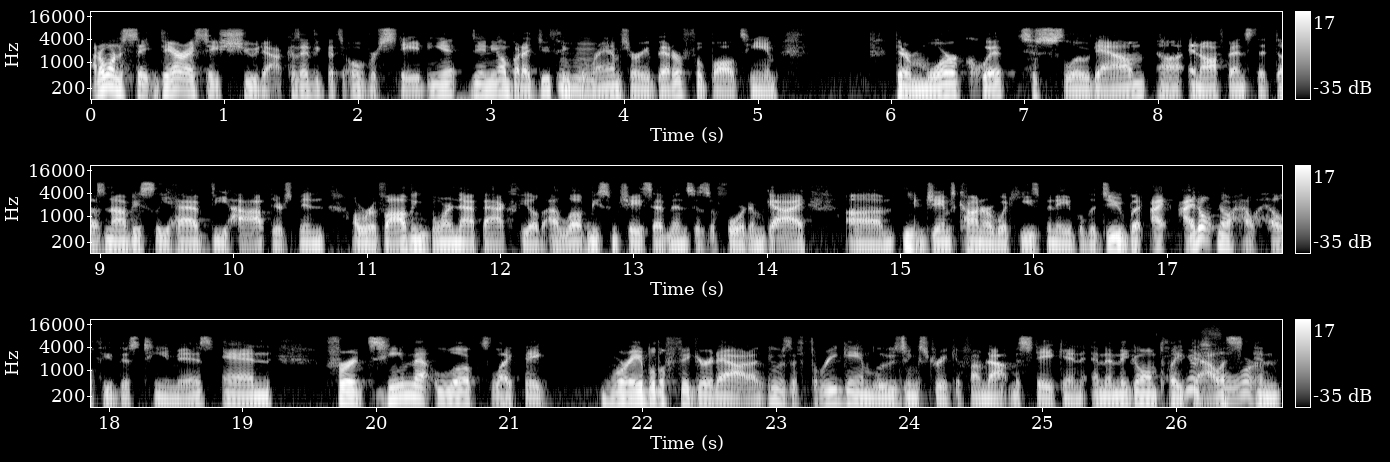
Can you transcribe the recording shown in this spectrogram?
I don't want to say, dare I say, shootout because I think that's overstating it, Danielle. But I do think Mhm. the Rams are a better football team. They're more equipped to slow down uh, an offense that doesn't obviously have D Hop. There's been a revolving door in that backfield. I love me some Chase Edmonds as a Fordham guy. Um, you know, James Conner, what he's been able to do, but I, I don't know how healthy this team is. And for a team that looked like they were able to figure it out, I think it was a three game losing streak, if I'm not mistaken. And then they go and play was Dallas. And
